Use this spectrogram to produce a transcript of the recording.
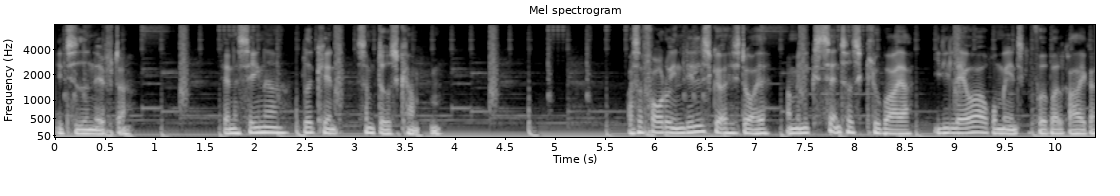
i tiden efter. Den er senere blevet kendt som dødskampen. Og så får du en lille skør historie om en ekscentrisk klubejer i de lavere romanske fodboldrækker,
